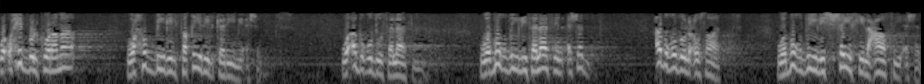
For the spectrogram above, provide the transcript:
وأحب الكرماء وحبي للفقير الكريم أشد. وأبغض ثلاثا وبغضي لثلاث أشد. أبغض العصاة وبغضي للشيخ العاصي أشد.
